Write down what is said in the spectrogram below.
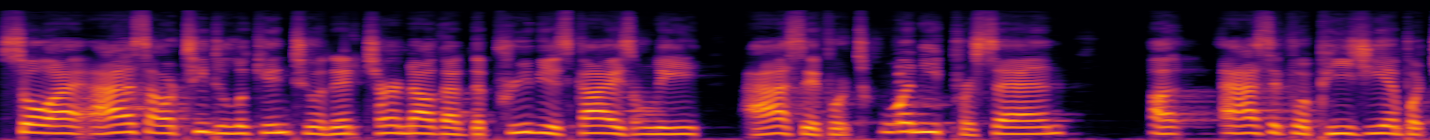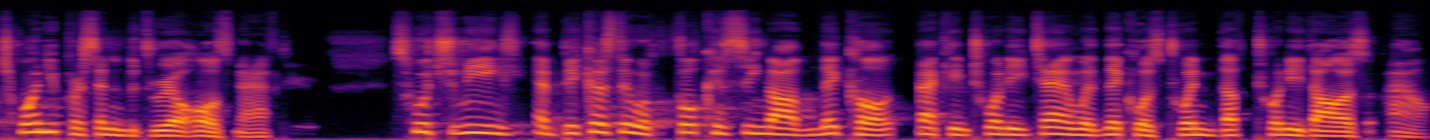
So I asked our team to look into it. It turned out that the previous guys only assayed for 20% uh, assay for PGM for 20% of the drill holes, Matthew. Which means, and because they were focusing on nickel back in 2010 when nickel was 20, $20 a pound.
